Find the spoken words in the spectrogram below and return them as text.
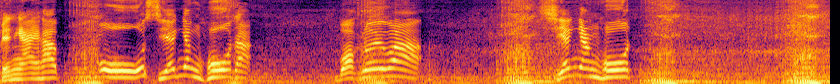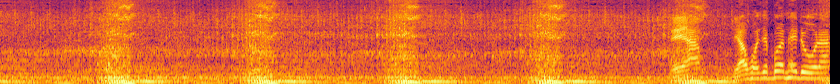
เป็นไงครับ โอ้โหเสียงยังโหดอะ บอกเลยว่า เสียงยังโหด นี่ครับ เดี๋ยวผมจะเบิ้ลให้ดูนะ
